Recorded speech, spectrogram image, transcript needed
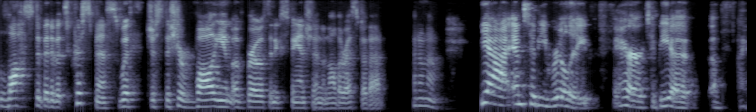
lost a bit of its crispness with just the sheer volume of growth and expansion and all the rest of that. I don't know. Yeah, and to be really fair, to be a, a I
